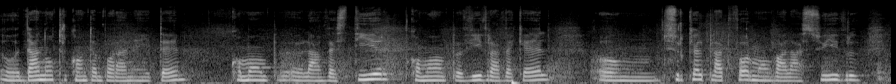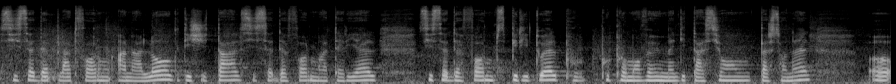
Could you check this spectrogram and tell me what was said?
dans notre contemporanéité comment on peut l'investir, comment on peut vivre avec elle, euh, sur quelle plateforme on va la suivre, si c'est des plateformes analogues, digitales, si c'est des formes matérielles, si c'est des formes spirituelles pour, promouvoir une méditation personnelle. Euh,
